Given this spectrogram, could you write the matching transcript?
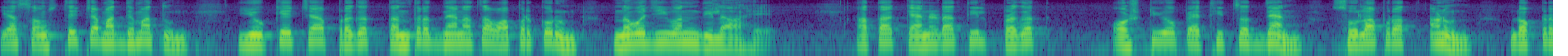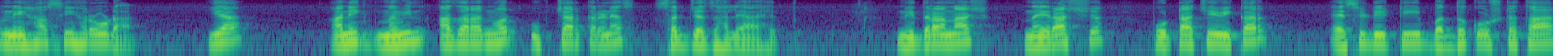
या संस्थेच्या माध्यमातून यू केच्या प्रगत तंत्रज्ञानाचा वापर करून नवजीवन दिलं आहे. आता कॅनडातील प्रगत ऑस्टिओपॅथीचं ज्ञान सोलापुरात आणून डॉक्टर नेहा सिंह रोडा या अनेक नवीन आजारांवर उपचार करण्यास सज्ज झाल्या आहेत. निद्रानाश नैराश्य पोटाचे विकार ॲसिडिटी बद्धकोष्ठता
